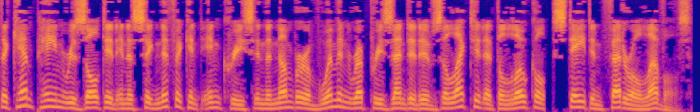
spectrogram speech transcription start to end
The campaign resulted in a significant increase in the number of women representatives elected at the local, state and federal levels.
